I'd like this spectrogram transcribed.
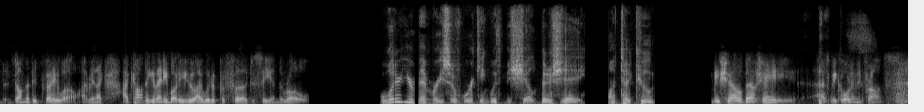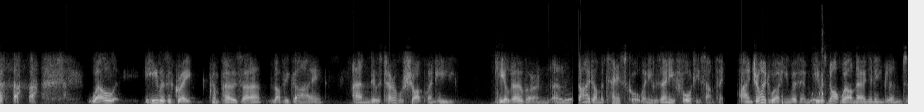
Madonna did very well. I mean, I, I can't think of anybody who I would have preferred to see in the role. What are your memories of working with Michel Berger on Tycoon? Michel Berger, as we call him in France. well, he was a great composer, lovely guy, and it was a terrible shock when he keeled over and, and died on the tennis court when he was only 40 something. I enjoyed working with him. He was not well known in England.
